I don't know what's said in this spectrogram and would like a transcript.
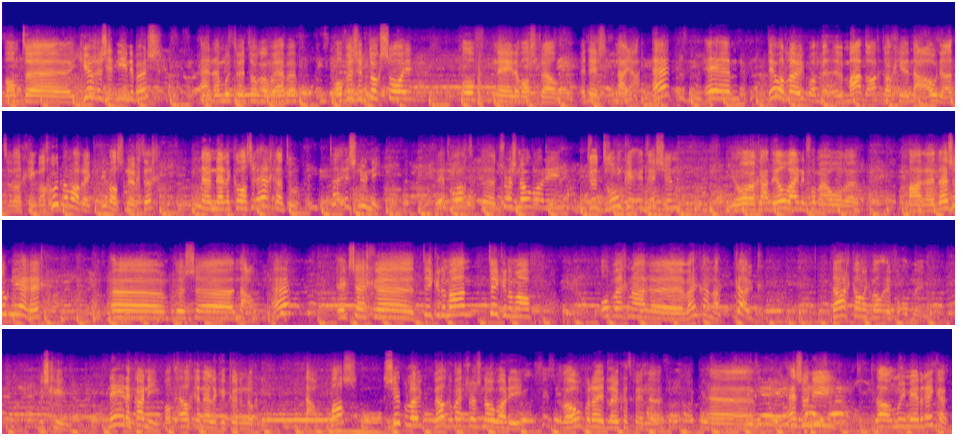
want eh, Jurre zit niet in de bus. En daar moeten we het toch over hebben. Of is het toch zooi? Of nee, dat was het wel. Het is, nou ja, hè? Ehm, dit wordt leuk, want maandag dacht je, nou, dat ging wel goed met Mark. Die was nuchter. En Nelleke was er erg aan toe. Dat is nu niet. Dit wordt eh, Trust Nobody, de dronken edition. Joh, gaat heel weinig van mij horen. Maar eh, dat is ook niet erg. Eh, dus, eh, nou, hè? Ik zeg, eh tikken hem aan, tikken hem af. Op weg naar, eh, wij gaan naar Kuik. Daar kan ik wel even opnemen. Nee, dat kan niet, want Elke en Elke kunnen nog niet. Nou, pas. Superleuk. Welkom bij Trust Nobody. We hopen dat je het leuk gaat vinden. Eh, en zo niet, dan moet je meer drinken.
